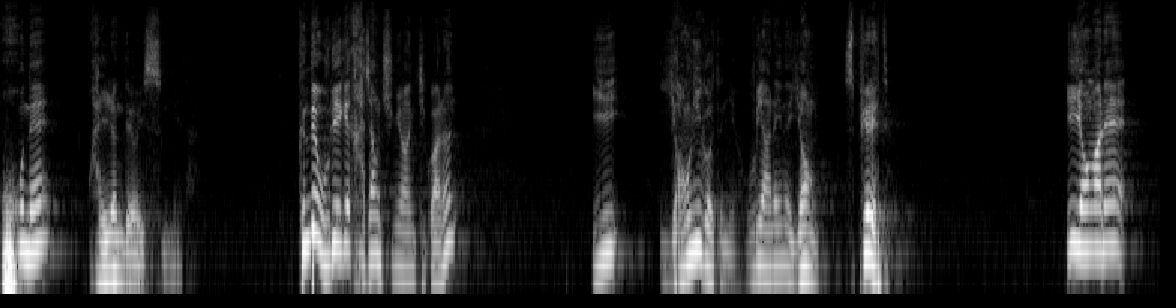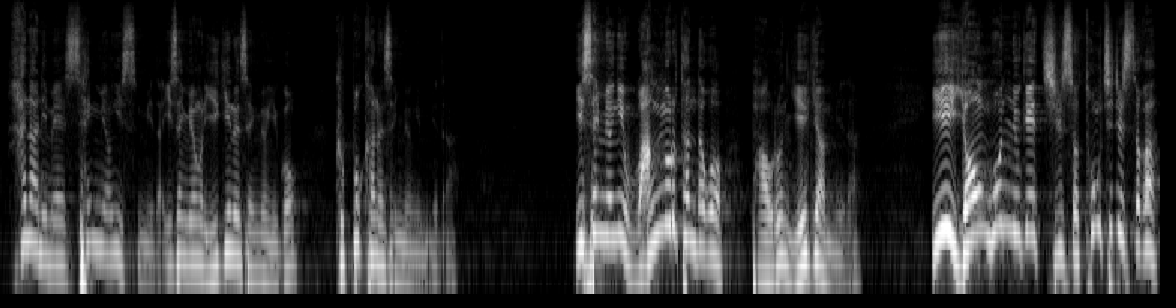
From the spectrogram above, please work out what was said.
혼에 관련되어 있습니다. 근데 우리에게 가장 중요한 기관은 이 영이거든요. 우리 안에 있는 영, 스피릿. 이 영 안에 하나님의 생명이 있습니다. 이 생명은 이기는 생명이고 극복하는 생명입니다. 이 생명이 왕노릇 한다고 바울은 얘기합니다. 이 영혼육의 질서, 통치 질서가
